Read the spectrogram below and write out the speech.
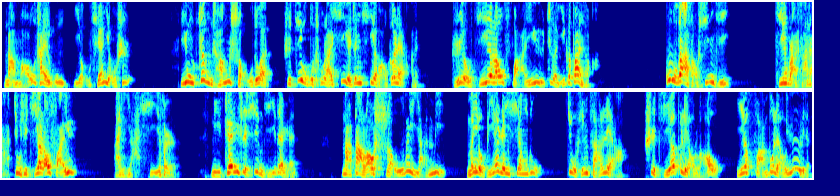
那毛太公有钱有势，用正常手段是救不出来谢珍、谢宝哥俩的，只有劫牢反狱这一个办法。顾大嫂心急，今晚咱俩就去劫牢反狱。哎呀，媳妇儿，你真是性急的人。那大牢守卫严密，没有别人相助，就凭咱俩是劫不了牢，也反不了狱的，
